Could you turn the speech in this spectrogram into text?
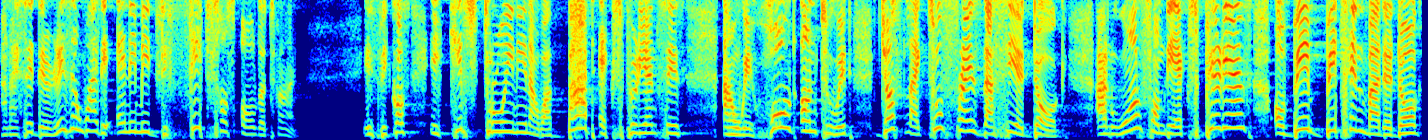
And I said, the reason why the enemy defeats us all the time is because it keeps throwing in our bad experiences and we hold on to it just like two friends that see a dog and one from the experience of being bitten by the dog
